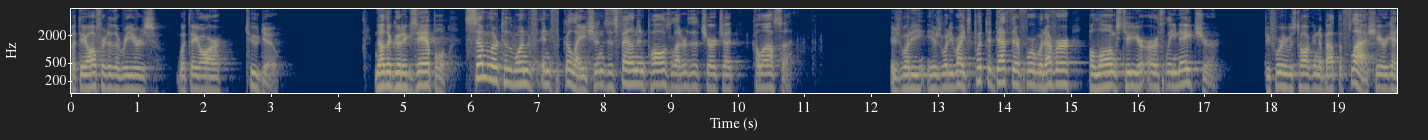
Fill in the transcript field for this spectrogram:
but they offer to the readers what they are to do. Another good example, similar to the one in Galatians, is found in Paul's letter to the church at Colossae. Here's what he, here's what he writes Put to death, therefore, whatever belongs to your earthly nature. Before he was talking about the flesh. Here again,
